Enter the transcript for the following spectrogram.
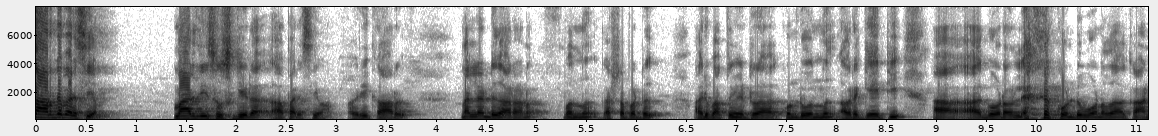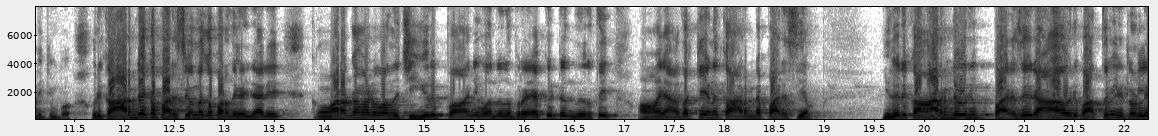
കാറിന്റെ പരസ്യം. മാരുതി സുസുക്കിയുടെ ആ പരസ്യമാണ്. അവർ ഈ കാറ് നല്ല രണ്ട് കാറാണ് വന്ന് കഷ്ടപ്പെട്ട് അവർ പത്ത് മീറ്റർ കൊണ്ടുവന്ന് അവരെ കയറ്റി ആ ആ ഗോഡൗണിൽ കൊണ്ടുപോകണത് കാണിക്കുമ്പോൾ ഒരു കാറിന്റെയൊക്കെ പരസ്യം എന്നൊക്കെ പറഞ്ഞു കഴിഞ്ഞാൽ കാറൊക്കെ അങ്ങോട്ട് വന്ന് ചീറി പാഞ്ഞ് വന്നത് ബ്രേക്ക് ഇട്ട് നിർത്തി. ആന അതൊക്കെയാണ് കാറിന്റെ പരസ്യം. ഇതൊരു കാറിന്റെ ഒരു പരസ്യം. ആ ഒരു പത്ത് മീറ്ററിൽ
